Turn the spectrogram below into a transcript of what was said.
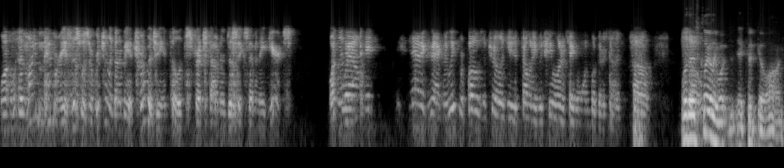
Well, in my memory, is this was originally going to be a trilogy until it stretched out into six, seven, eight years. Wasn't? Well, it, not exactly. We proposed a trilogy to Toni, but she wanted to take it one book at a time. Uh, Well, there's clearly what it could go on.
